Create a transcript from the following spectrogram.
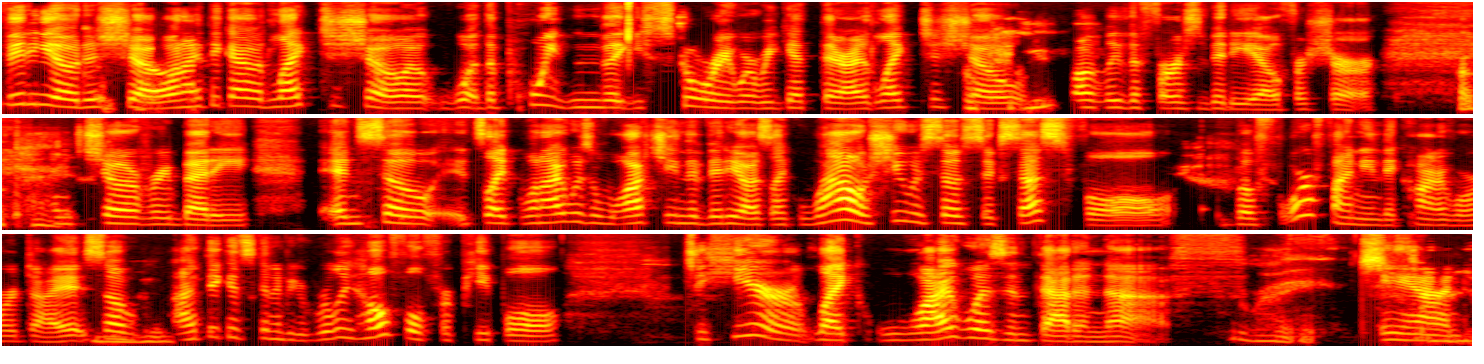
video to show. And I think I would like to show uh, what the point in the story where we get there. I'd like to show Okay. probably the first video for sure Okay. and show everybody. And so it's like when I was watching the video, I was like, wow, she was so successful before finding the carnivore diet. So Mhm. I think it's going to be really helpful for people to hear, like, why wasn't that enough? Right. And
